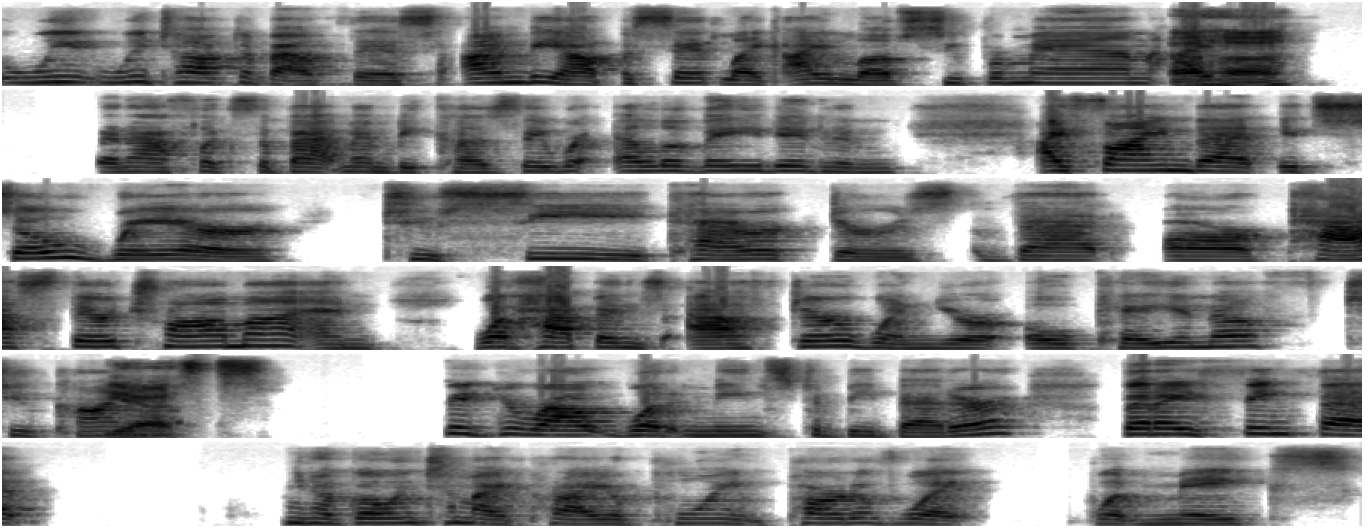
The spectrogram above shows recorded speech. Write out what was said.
we we talked about this. I'm the opposite. Like I love Superman. Uh-huh. I Ben Affleck's the Batman because they were elevated. And I find that it's so rare to see characters that are past their trauma and what happens after when you're okay enough to kind yes. of figure out what it means to be better. But I think that, you know, going to my prior point, part of what what makes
